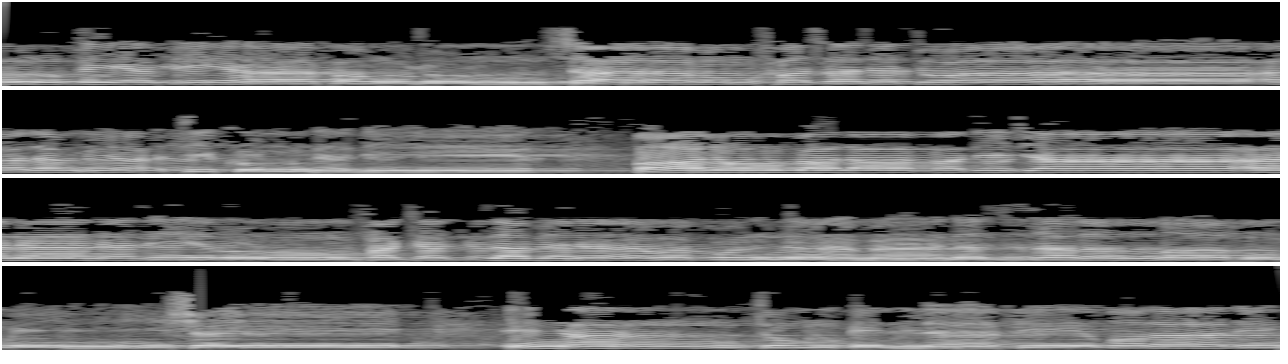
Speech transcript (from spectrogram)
ألقي فيها فوج سالهم خزنتها، ألم يأتكم نذير؟ قالوا بلى قد جاءنا نذير فكذبنا وقلنا ما نزل الله من شيء. إن أنتم إلا في ضلال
